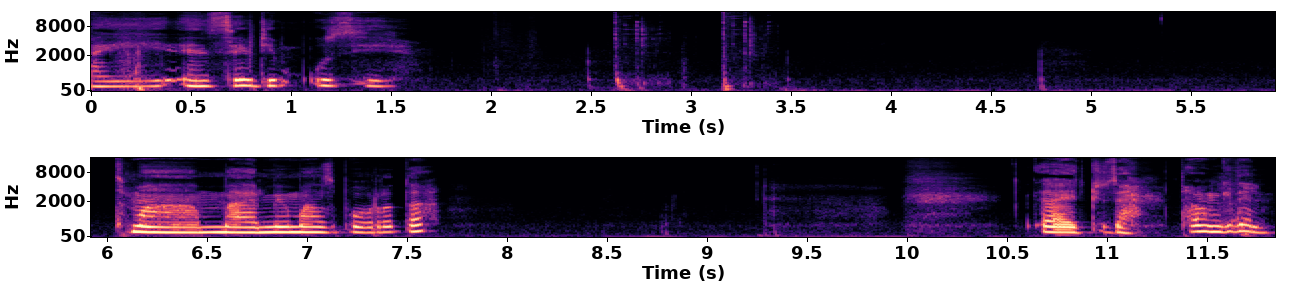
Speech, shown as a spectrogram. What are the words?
Ay en sevdiğim Uzi. Tamam mermim az bu arada. Gayet güzel. Tamam gidelim.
